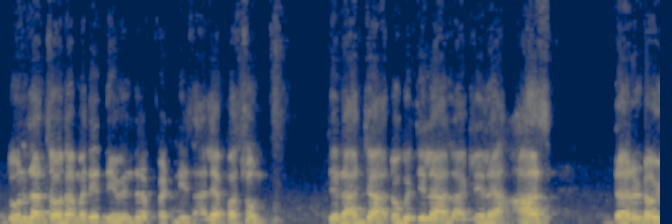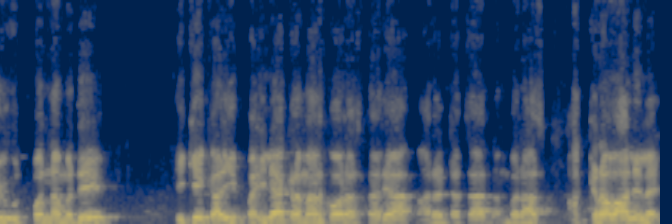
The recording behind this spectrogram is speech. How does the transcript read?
दोन हजार चौदामध्ये देवेंद्र फडणवीस आल्यापासून जे राज्य अधोगतीला लागलेलं आहे आज दरडोई उत्पन्नामध्ये एकेकाळी पहिल्या क्रमांकावर असणाऱ्या महाराष्ट्राचा नंबर आज अकरावा आलेला आहे.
